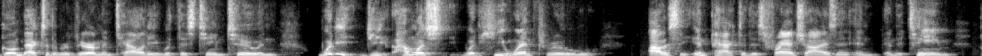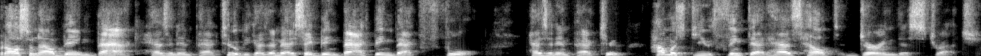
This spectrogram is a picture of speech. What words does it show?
going back to the Rivera mentality with this team too and what do you, do you how much what he went through obviously impacted this franchise and, and, and the team but also now being back has an impact too. Because I mean, I say being back, being back full has an impact too. How much do you think that has helped during this stretch?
